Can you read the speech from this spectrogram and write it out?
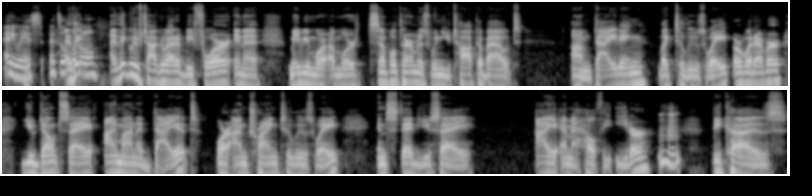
anyways it's a I little think I think we've talked about it before in a maybe more a more simple term is when you talk about um, dieting, like to lose weight or whatever, you don't say I'm on a diet or I'm trying to lose weight. Instead, you say I am a healthy eater Mhm. because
